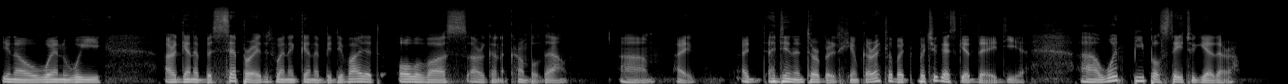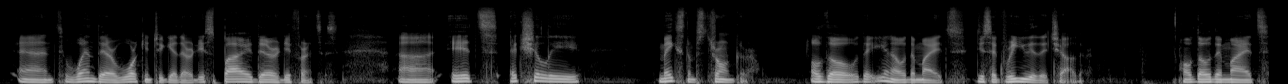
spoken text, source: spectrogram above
you know when we are gonna be separated when it's gonna be divided all of us are gonna crumble down. Um, I, I i didn't interpret him correctly but but you guys get the idea. Uh, when people stay together and when they're working together despite their differences uh, it's actually makes them stronger although they you know they might disagree with each other although they might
